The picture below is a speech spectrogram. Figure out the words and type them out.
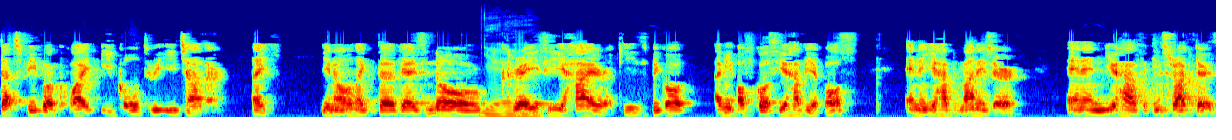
Dutch people are quite equal to each other. Like, you know, like the there is no Yeah. crazy hierarchies because I mean, of course, you have your boss, and then you have manager, and then you have instructors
